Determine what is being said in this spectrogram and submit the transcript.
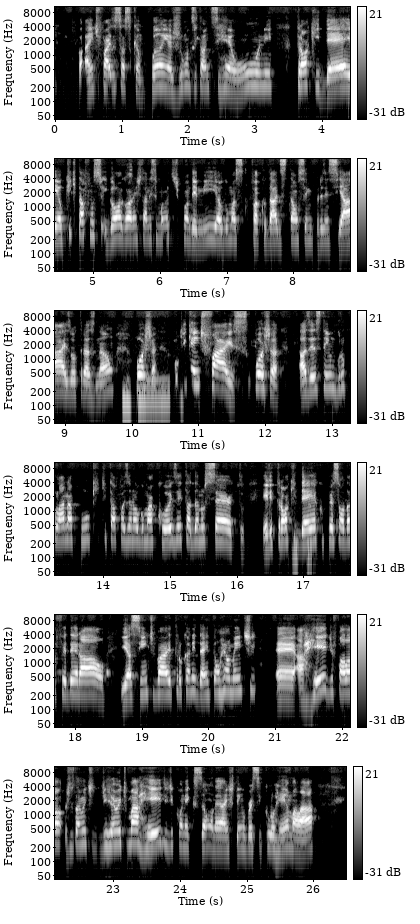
a gente faz essas campanhas juntos, então a gente se reúne, troca ideia, o que está funcionando, igual agora a gente está nesse momento de pandemia, algumas faculdades estão semipresenciais, outras não. Poxa, o que, que a gente faz? Poxa, às vezes tem um grupo lá na PUC que está fazendo alguma coisa e está dando certo. Ele troca ideia com o pessoal da federal e assim a gente vai trocando ideia. Então, realmente, é, a rede fala justamente de realmente uma rede de conexão, né? A gente tem um versículo rema lá,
